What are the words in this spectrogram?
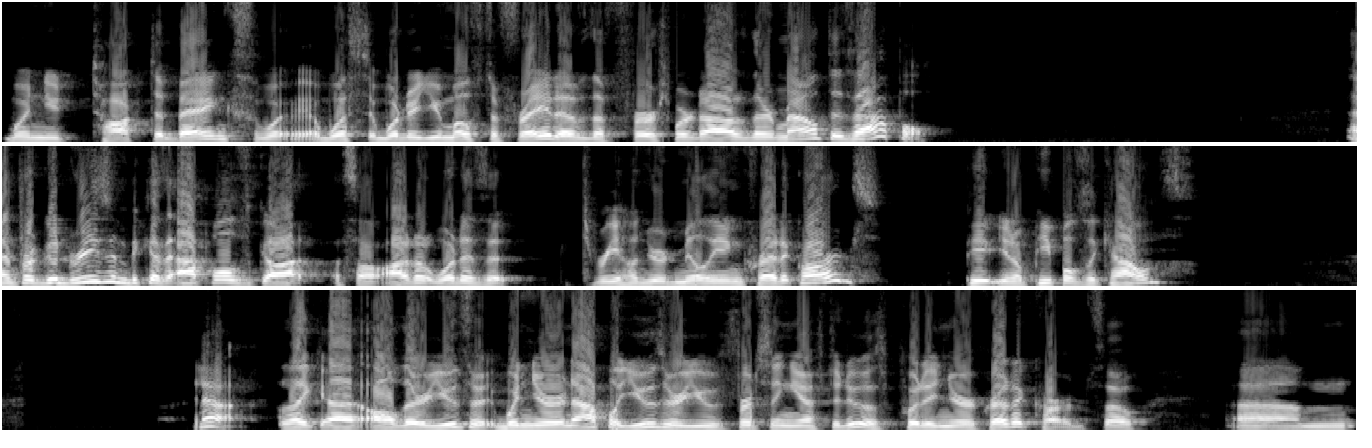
when you talk to banks, what, what's, what are you most afraid of? The first word out of their mouth is Apple. And for good reason, because Apple's got, so I don't, what is it, 300 million credit cards? you know, people's accounts? Yeah, like uh, all their user. When you're an Apple user, you first thing you have to do is put in your credit card. So, um,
